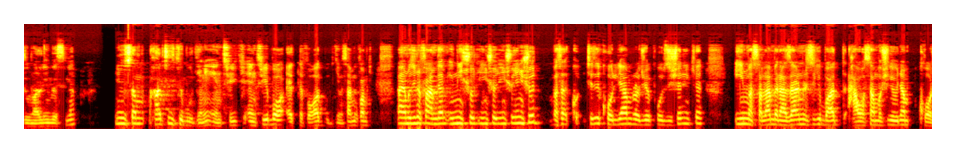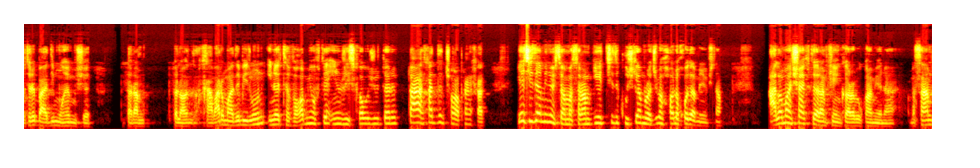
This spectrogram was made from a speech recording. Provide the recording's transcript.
journal investing نوشتم هر چیزی که بود یعنی entry entry با اتفاقات بود. مثلا میگم که من امروز اینو فهمیدم این شد این شد این شد این شد. مثلا چیز کلی هم راجع به position این که این مثلا به نظر می‌رسه که باید حواسم باشه که ببینم quarter بعدی مهم میشه. مثلا فلان خبر اومده بیرون این اتفاقات میفته این ریسک ها وجود داره. تا حد 4 5 خط. یه چیزی می نوشتم مثلا یه چیز کوچیکم راجع به حال خودم می نوشتم الان من شک دارم که این کارو بکنم یا نه. مثلا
